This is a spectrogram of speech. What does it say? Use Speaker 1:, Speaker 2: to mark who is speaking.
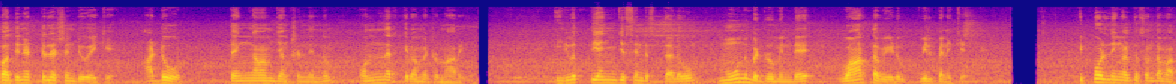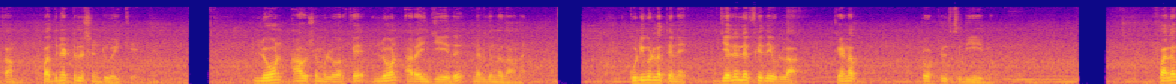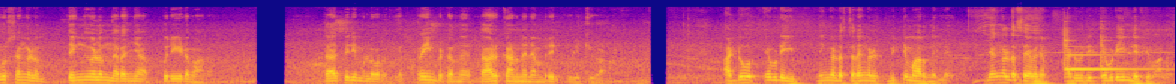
Speaker 1: പതിനെട്ട് ലക്ഷം രൂപയ്ക്ക് അടൂർ തെങ്ങമം ജംഗ്ഷനിൽ നിന്നും ഒന്നര കിലോമീറ്റർ മാറി. ഇരുപത്തിയഞ്ച് സെന്റ് സ്ഥലവും മൂന്ന് ബെഡ്റൂമിന്റെ വാർത്ത വീടും വിൽപ്പനയ്ക്ക്. ഇപ്പോൾ നിങ്ങൾക്ക് സ്വന്തമാക്കാം പതിനെട്ട് ലക്ഷം രൂപയ്ക്ക്. ലോൺ ആവശ്യമുള്ളവർക്ക് ലോൺ അറേഞ്ച് ചെയ്ത് നൽകുന്നതാണ്. കുടിവെള്ളത്തിന് ജലലഭ്യതയുള്ള കിണർ റോട്ടിൽ സ്ഥിതി ചെയ്യുന്നു. ഫലവൃക്ഷങ്ങളും തെങ്ങുകളും നിറഞ്ഞ പുരയിടമാണ്. താല്പര്യമുള്ളവർ എത്രയും പെട്ടെന്ന് താഴെ കാണുന്ന നമ്പറിൽ വിളിക്കുക. അടൂർ എവിടെയും നിങ്ങളുടെ സ്ഥലങ്ങൾ വിറ്റുമാറുന്നില്ലേ? ഞങ്ങളുടെ സേവനം അടൂരിൽ എവിടെയും ലഭ്യമാണ്.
